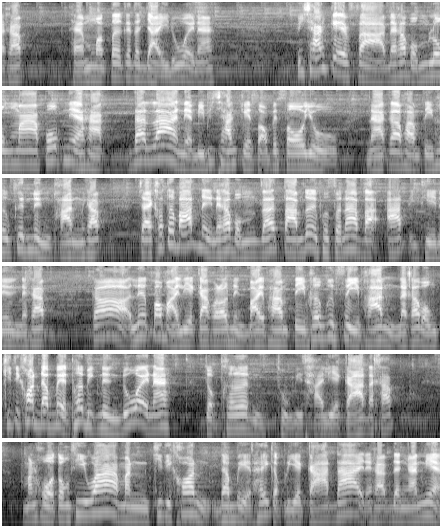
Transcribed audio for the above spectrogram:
นะครับ แถมมอนเตอร์ก็จะใหญ่ด้วยนะพี่ช้างเกรดสามนะครับผมลงมาปุ๊บเนี่ยหากด้านล่างเนี่ยมีพี่ช้างเกรดสองเป็นโซอยู่นะก็พลังตีเพิ่มขึ้น 1,000ครับ จ่ายเคาน์เตอร์บัสหนึ่งนะครับผมแล้วตามด้วยเพอร์โซนาบาร์อาร์ตอีกทีหนึ่งนะครับก็เลือกเป้าหมายเรียการของเรา1ใบพามตีเพิ่มขึ้น 4,000 นะครับผมคิติคอนดัมเมจเพิ่มอีกหนึ่งด้วยนะ จบเทิร์นถูกดีทายเรียการ์ดนะครับ มันโหดตรงที่ว่ามันคิติคอนดัมเมจให้กับเรียการ์ดได้นะครับ ดังนั้นเนี่ย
